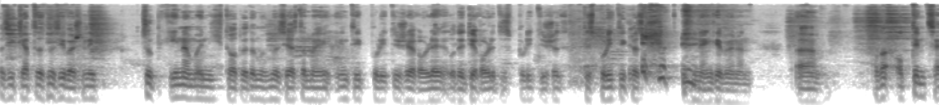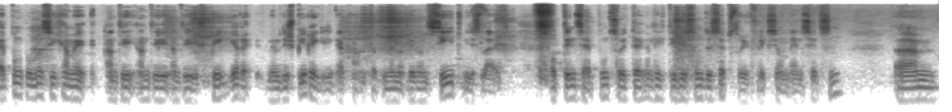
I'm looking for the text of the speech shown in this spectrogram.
Also ich glaube, dass man sich wahrscheinlich zu Beginn einmal nicht hat, weil da muss man sich erst einmal in die politische Rolle oder in die Rolle des, des Politikers hineingewöhnen. Äh, aber ab dem Zeitpunkt, wo man sich einmal an die, an die, an die Spiel, wenn man die Spielregeln erkannt hat, wenn man, wenn man sieht, wie es läuft, ab dem Zeitpunkt sollte eigentlich die gesunde Selbstreflexion einsetzen. Ähm,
